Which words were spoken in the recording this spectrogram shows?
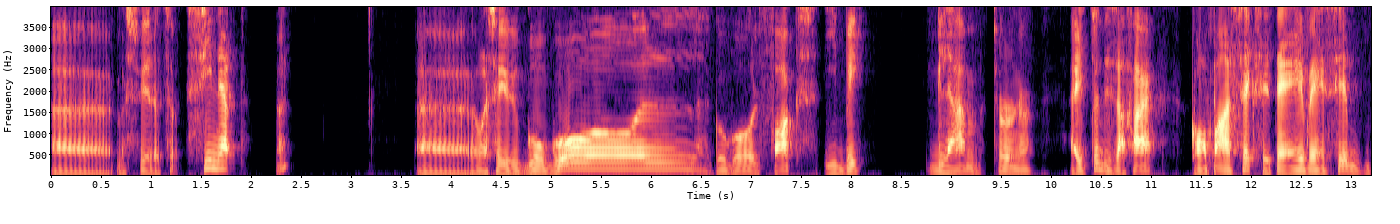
je me souviens de ça. CNET. Hein? ça, il y a eu Google, Google, Fox, eBay, Glam, Turner. Toutes des affaires qu'on pensait que c'était invincible,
